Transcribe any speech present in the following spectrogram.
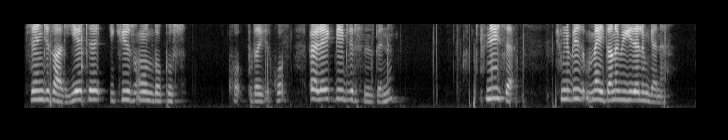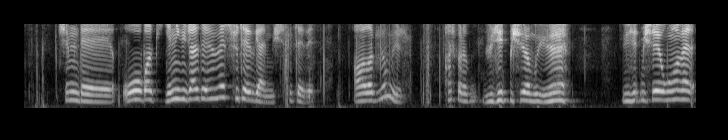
Zenci Salih YT 219 kod, buradaki kod. Öyle ekleyebilirsiniz beni. Neyse. Şimdi biz meydana bir gidelim gene. Şimdi o bak yeni güncelledi evim ve süt ev gelmiş. Süt evi. Alabiliyor muyuz? Kaç para? bu? 170 lira bu. Ye. 170 liraya onu ver,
